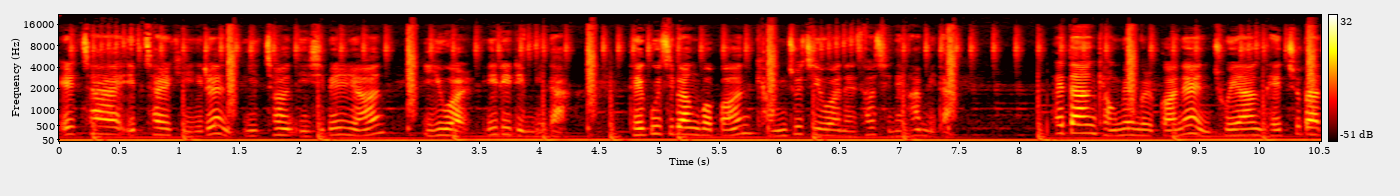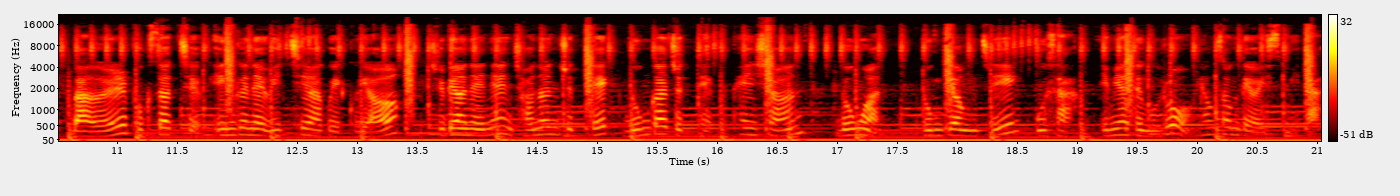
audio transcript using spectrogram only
1차 입찰 기일은 2021년 2월 1일입니다. 대구지방법원 경주지원에서 진행합니다. 해당 경매 물건은 조양 대추밭 마을 북서측 인근에 위치하고 있고요. 주변에는 전원주택, 농가주택, 펜션, 농원, 농경지, 우사, 임야 등으로 형성되어 있습니다.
